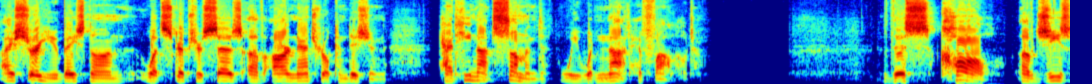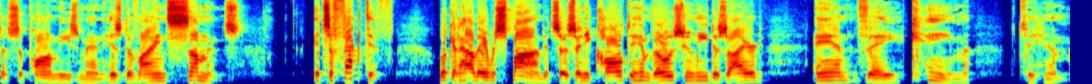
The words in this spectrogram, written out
I assure you, based on what Scripture says of our natural condition, had he not summoned, we would not have followed. this call of Jesus upon these men, his divine summons, it's effective. Look at how they respond. It says, And he called to him those whom he desired, and they came to him.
